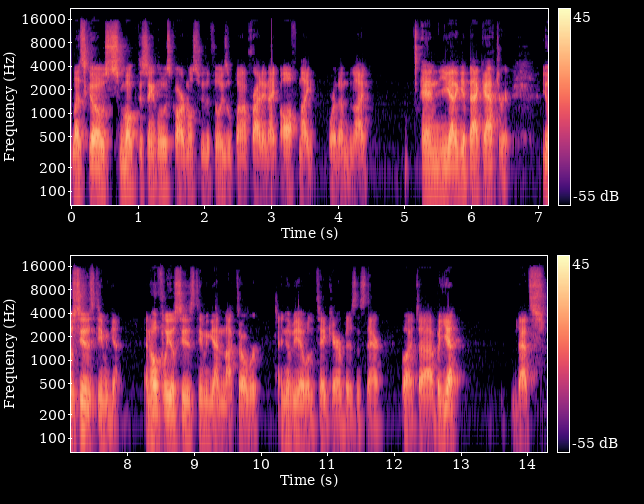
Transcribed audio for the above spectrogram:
Let's go smoke the St. Louis Cardinals, who the Phillies will play on Friday night, off night for them tonight. And you got to get back after it. You'll see this team again. And hopefully you'll see this team again in October and you'll be able to take care of business there. But uh, but yeah, that's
